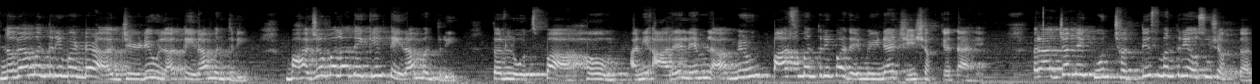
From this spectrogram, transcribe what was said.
नव्या मंत्रिमंडळात जेडीयूला तेरा मंत्री भाजपला देखील तेरा मंत्री तर लोचपा हम आणि आर एल एमला मिळून पाच मंत्रीपदे मिळण्याची शक्यता आहे. राज्यात एकूण छत्तीस मंत्री असू शकतात.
